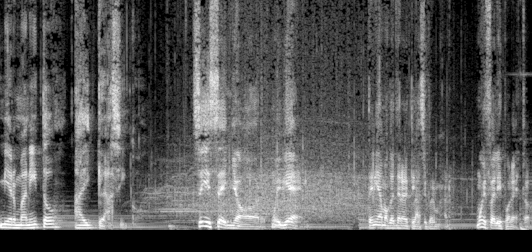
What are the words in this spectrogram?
Mi hermanito, hay clásico. Sí, señor. Muy bien. Teníamos que tener clásico, hermano. Muy feliz por esto.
